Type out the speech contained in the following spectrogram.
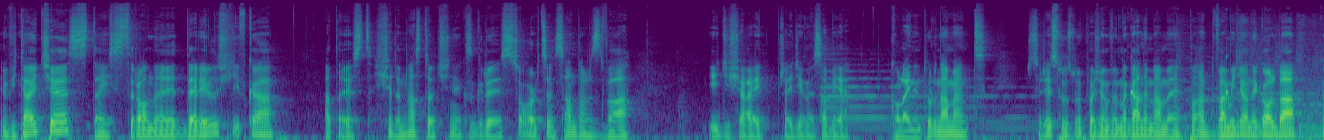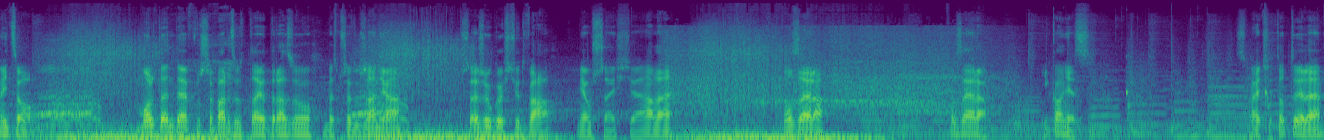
Witajcie, z tej strony Daryl Śliwka, a to jest 17 odcinek z gry Swords and Sandals 2 i dzisiaj przejdziemy sobie kolejny turnament. 48 poziom wymagany, mamy ponad 2 miliony golda, no i co? Molten Death, proszę bardzo, tutaj od razu, bez przedłużania, przeżył gościu 2, miał szczęście, ale do zera. Do zera. I koniec. Słuchajcie, to tyle.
